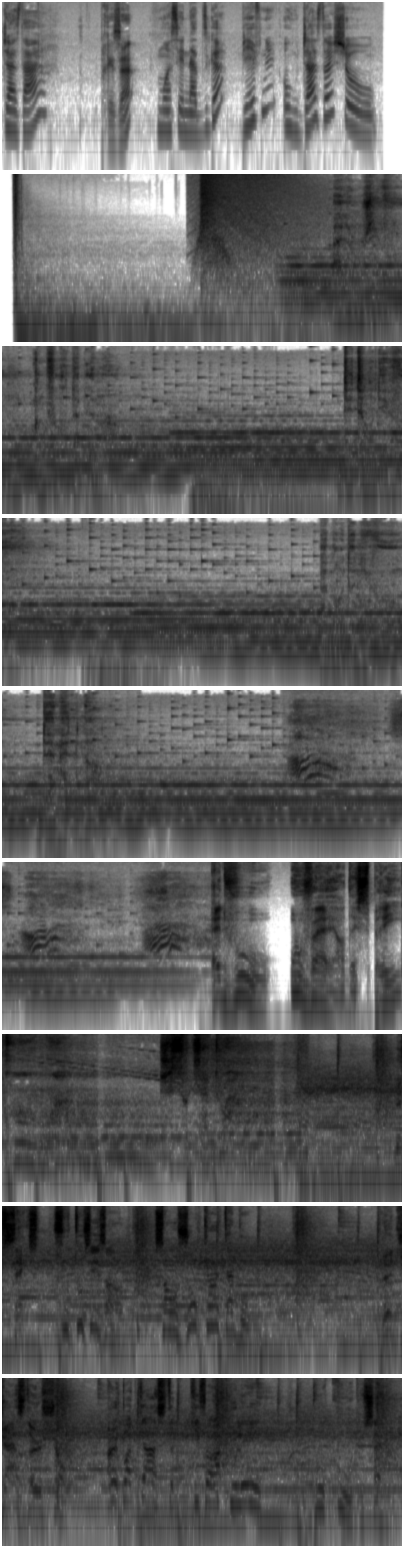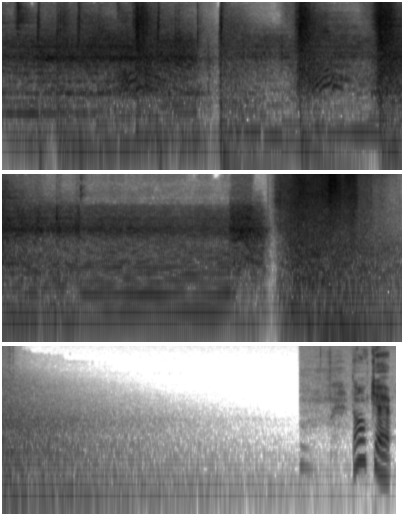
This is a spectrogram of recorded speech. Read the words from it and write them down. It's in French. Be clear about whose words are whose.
Speaker 1: Jazzer.
Speaker 2: Présent.
Speaker 1: Moi, c'est Nadiga. Bienvenue au Jazz de Show.
Speaker 3: Allongez-vous confortablement. Détendez-vous. Abandonnez-vous dès maintenant.
Speaker 4: Êtes-vous ouvert d'esprit?
Speaker 5: Je suis à toi.
Speaker 4: Le sexe sous tous ses angles, sans aucun tabou. Le Jazzer Show, un podcast qui fera couler beaucoup de sang.
Speaker 1: Donc, euh,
